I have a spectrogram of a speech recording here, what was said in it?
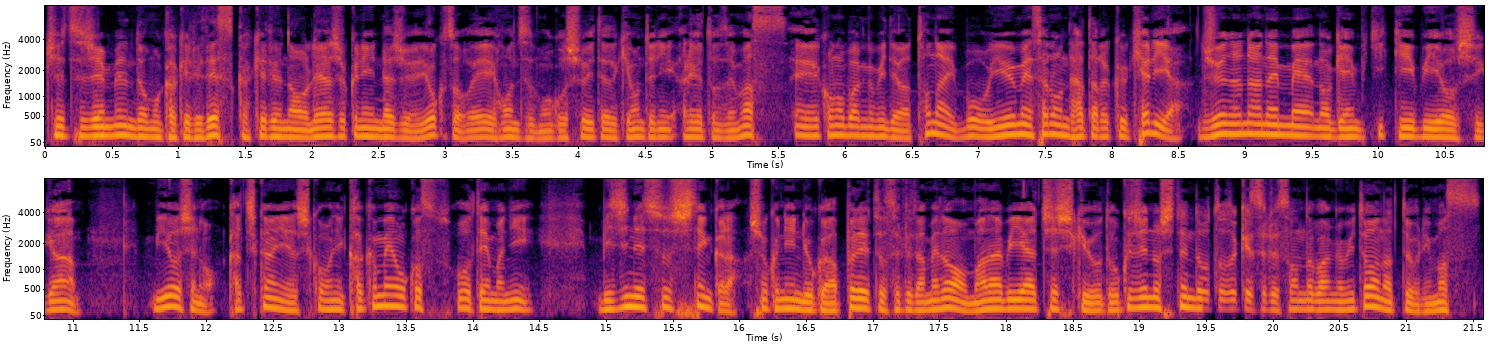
中通人面倒もかけるです。かけるのレア職人ラジオへようこそ、えー、本日もご視聴いただき本当にありがとうございます。えー、この番組では都内某有名サロンで働くキャリア17年目の現役美容師が美容師の価値観や思考に革命を起こすをテーマにビジネス視点から職人力をアップデートするための学びや知識を独自の視点でお届けするそんな番組となっております。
